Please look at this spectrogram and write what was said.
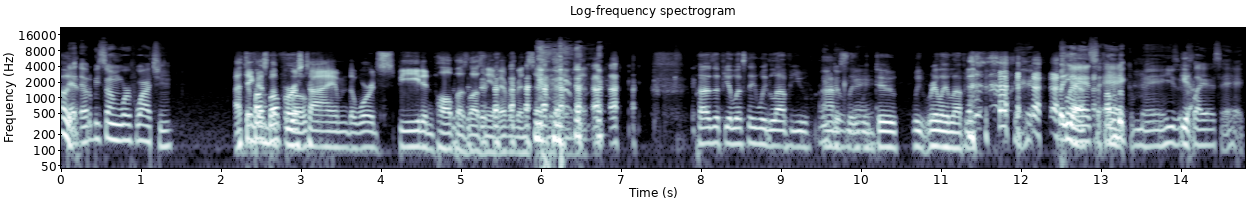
oh, yeah. that, that'll be something worth watching. I think that's the first time the word speed and Paul Posluszny have ever been said. Puz, if you're listening, we love you. We Honestly, do, we do. We really love you. but class yeah, act, the, man. He's a yeah. class act.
